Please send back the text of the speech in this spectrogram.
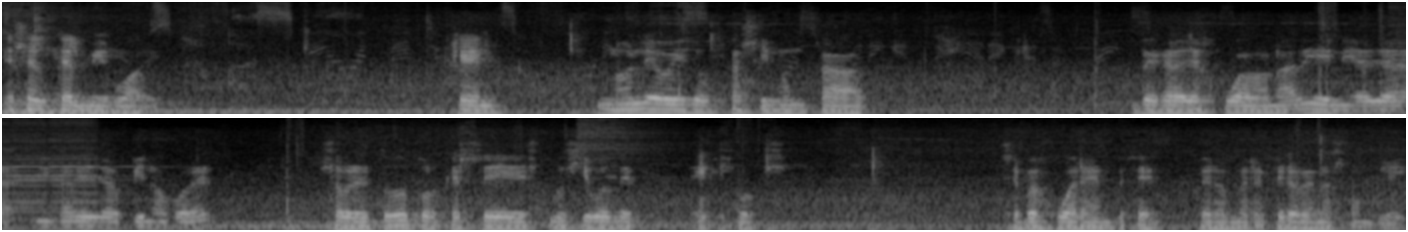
es el Tell Me Why. Que no le he oído casi nunca de que haya jugado nadie ni, haya, ni nadie haya opinado por él. Sobre todo porque es exclusivo de Xbox. Se puede jugar en PC, pero me refiero a que no está en Play.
